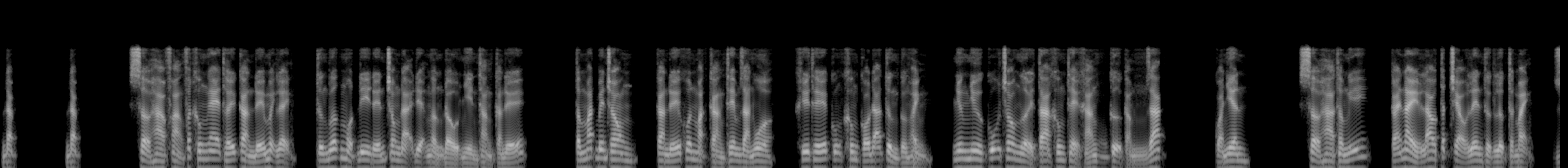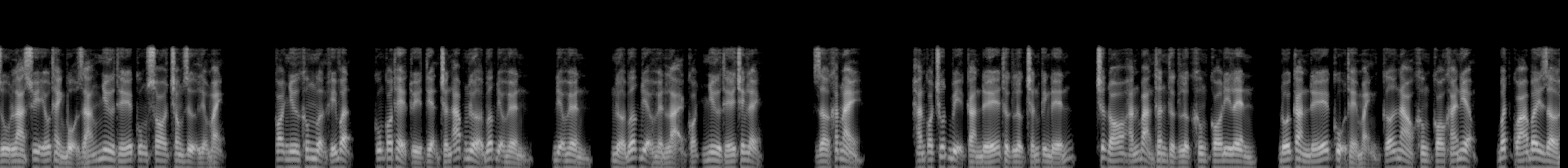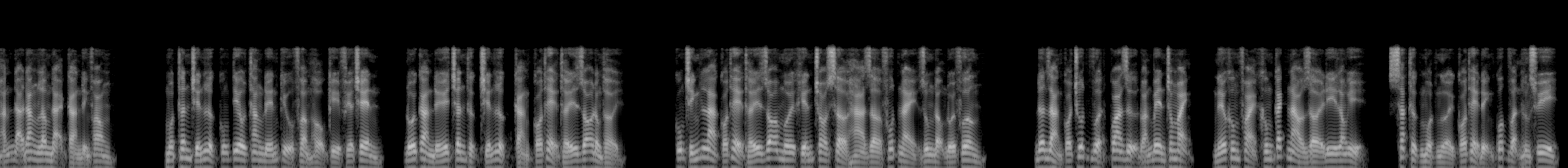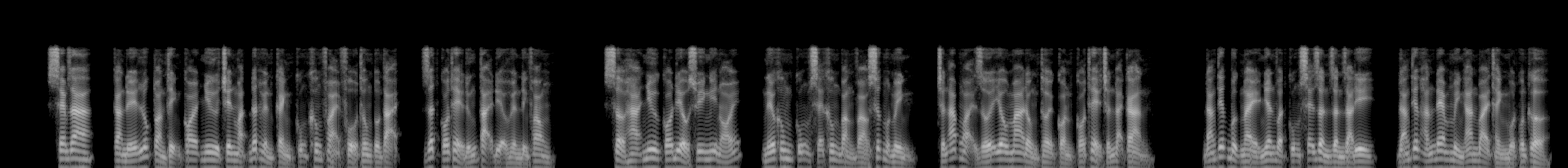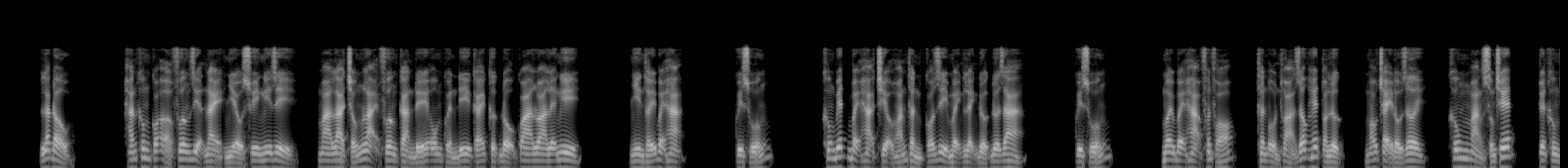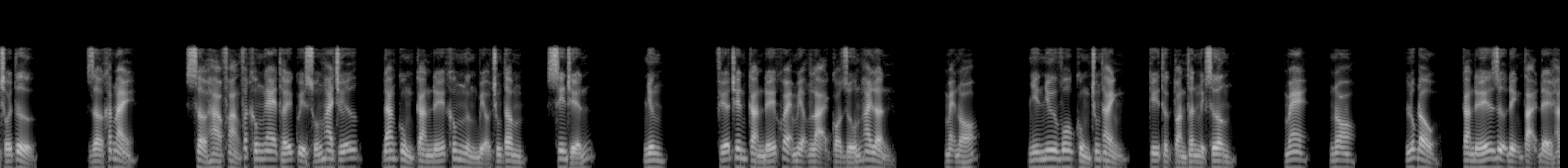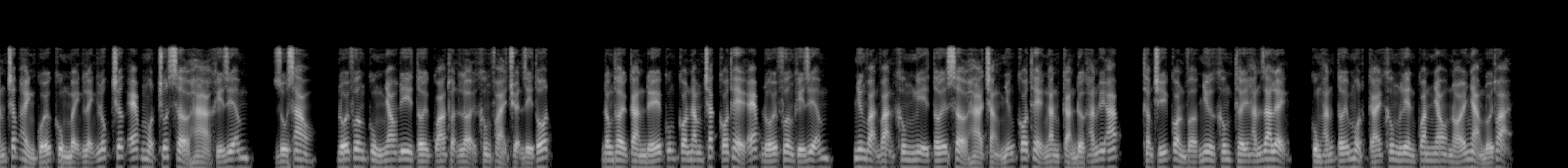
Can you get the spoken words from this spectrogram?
Đập đập sở hà phảng phất không nghe thấy càn đế mệnh lệnh, từng bước một đi đến trong đại điện ngẩng đầu nhìn thẳng càn đế. Tầm mắt bên trong, càn đế khuôn mặt càng thêm giàn mua khí thế cũng không có đã từng cường hành, nhưng như cũ cho người ta không thể kháng cự cảm giác. Quả nhiên, sở hà thầm nghĩ, cái này lao tất trèo lên thực lực thật mạnh, dù là suy yếu thành bộ dáng như thế cũng so trong dự liệu mạnh. Coi như không mượn khí vận, cũng có thể tùy tiện chấn áp nửa bước địa huyền địa huyền, nửa bước địa huyền lại có như thế tranh lệch. Giờ khắc này, hắn có chút bị càn đế thực lực chấn kinh đến, trước đó hắn bản thân thực lực không có đi lên, đối càn đế cụ thể mạnh cỡ nào không có khái niệm, bất quá bây giờ hắn đã đăng lâm đại càn đình phong. Một thân chiến lực cũng tiêu thăng đến cựu phẩm hậu kỳ phía trên, đối càn đế chân thực chiến lực càng có thể thấy rõ đồng thời cũng chính là có thể thấy rõ mới khiến cho sở hà giờ phút này rung động đối phương. Đơn giản có chút vượt qua dự đoán bên trong mạnh, nếu không phải không cách nào rời đi lo nghỉ xác thực một người có thể định quốc vận hương suy. Xem ra, càn đế lúc toàn thịnh coi như trên mặt đất huyền cảnh cũng không phải phổ thông tồn tại, rất có thể đứng tại địa huyền đình phong. Sở hạ như có điều suy nghĩ nói, nếu không cũng sẽ không bằng vào sức một mình, chấn áp ngoại giới yêu ma đồng thời còn có thể chấn đại càn. Đáng tiếc bực này nhân vật cũng sẽ dần dần già đi, đáng tiếc hắn đem mình an bài thành một quân cờ. Lắc đầu hắn không có ở phương diện này nhiều suy nghĩ gì, mà là chống lại phương càn đế ôm quyền đi cái cực độ qua loa lễ nghi. Nhìn thấy bệ hạ, quỳ xuống. Không biết bệ hạ triệu hoán thần có gì mệnh lệnh được đưa ra. Quỳ xuống. Mời bệ hạ phân phó, thần ổn thỏa dốc hết toàn lực, máu chảy đầu rơi, không màng sống chết, tuyệt không chối tử. Giờ khắc này, sở hà phảng phất không nghe thấy quỳ xuống hai chữ, đang cùng càn đế không ngừng biểu trung tâm, xin chiến. Nhưng, phía trên càn đế khỏe miệng lại có rúm hai lần. Mẹ nó, nhìn như vô cùng trung thành, kỳ thực toàn thân lịch xương. Me no. Lúc đầu càn đế dự định tại để hắn chấp hành cuối cùng mệnh lệnh lúc trước ép một chút sở hà khí diễm, dù sao, đối phương cùng nhau đi tới quá thuận lợi không phải chuyện gì tốt. Đồng thời càn đế cũng có năm chắc có thể ép đối phương khí diễm, nhưng vạn vạn không nghĩ tới sở hà chẳng những có thể ngăn cản được hắn huy áp, thậm chí còn vợ như không thấy hắn ra lệnh, cùng hắn tới một cái không liên quan nhau nói nhảm đối thoại.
